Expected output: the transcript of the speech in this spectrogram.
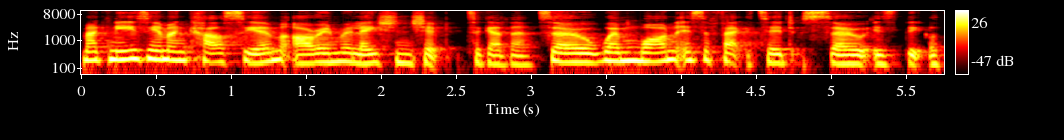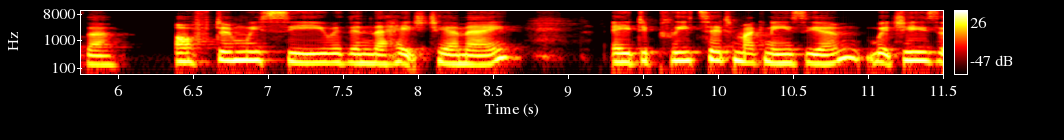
Magnesium and calcium are in relationship together. So when one is affected, so is the other. Often we see within the HTMA a depleted magnesium, which is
